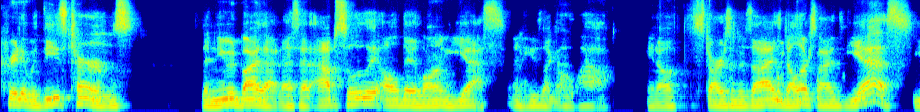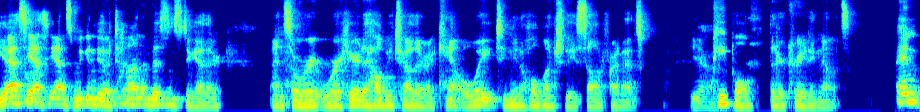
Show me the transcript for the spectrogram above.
create it with these terms, then you would buy that. And I said, absolutely all day long. Yes. And he's like, oh, wow you know, stars in his eyes, dollar signs. Yes, yes, yes, yes. We can do a ton of business together. And so we're, we're here to help each other. I can't wait to meet a whole bunch of these seller finance Yeah. people that are creating notes. And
